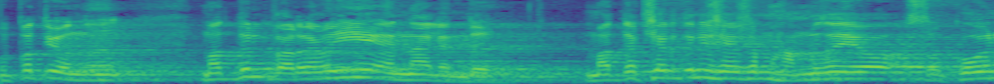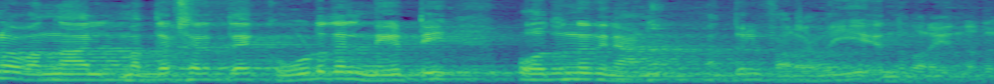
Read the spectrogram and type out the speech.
മുപ്പത്തിയൊന്ന് മദ്ദുൽ ഫറഈ എന്നാൽ എന്ത്? മദ്ദക്ഷരത്തിന് ശേഷം ഹംസയോ സുക്കൂനോ വന്നാൽ മധ്യക്ഷരത്തെ കൂടുതൽ നീട്ടി ഓതുന്നതിനാണ് മദ്ദുൽ ഫറവി എന്ന് പറയുന്നത്.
